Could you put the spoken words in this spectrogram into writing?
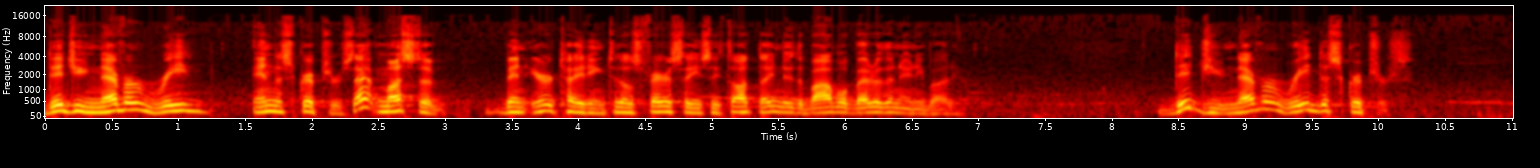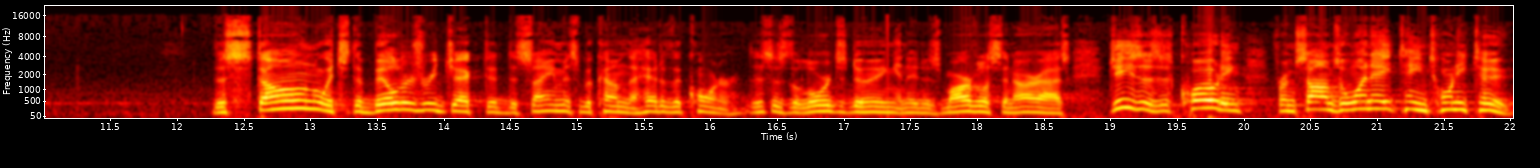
did you never read in the scriptures? That must have been irritating to those Pharisees who thought they knew the Bible better than anybody. Did you never read the scriptures? The stone which the builders rejected, the same has become the head of the corner. This is the Lord's doing, and it is marvelous in our eyes. Jesus is quoting from Psalms 118 22.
